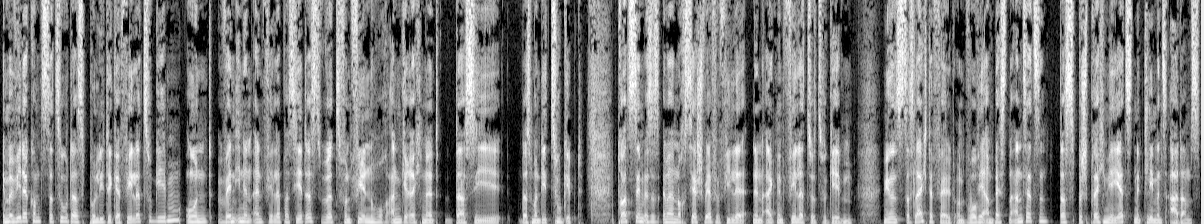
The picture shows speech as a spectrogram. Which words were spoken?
Immer wieder kommt es dazu, dass Politiker Fehler zugeben und wenn ihnen ein Fehler passiert ist, wird es von vielen hoch angerechnet, dass sie dass man die zugibt. Trotzdem ist es immer noch sehr schwer für viele, einen eigenen Fehler zuzugeben. Wie uns das leichter fällt und wo wir am besten ansetzen, das besprechen wir jetzt mit Clemens Adams.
